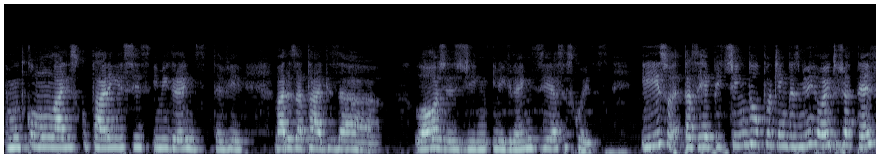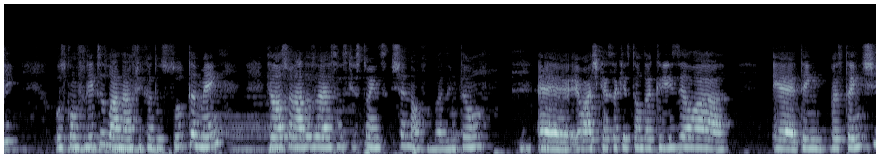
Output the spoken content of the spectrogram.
é muito comum lá eles culparem esses imigrantes. Teve vários ataques a lojas de imigrantes e essas coisas. E isso está se repetindo porque em 2008 já teve os conflitos lá na África do Sul também relacionados a essas questões xenófobas. Então, é, eu acho que essa questão da crise ela é, tem bastante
